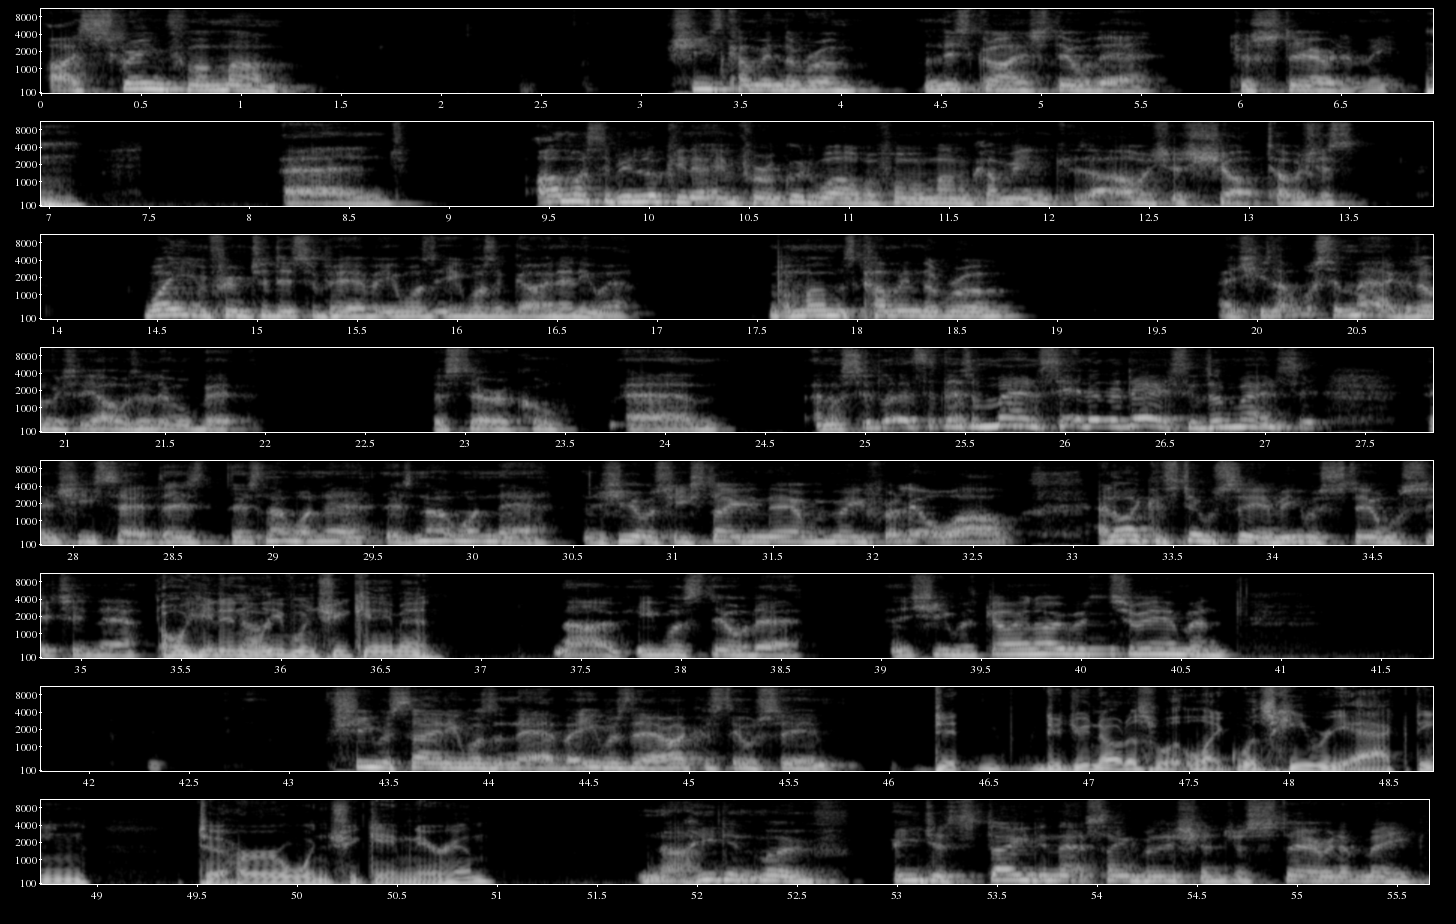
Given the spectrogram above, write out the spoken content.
I scream for my mum. She's come in the room, and this guy is still there, just staring at me. Mm. And I must have been looking at him for a good while before my mum come in because I was just shocked. I was just waiting for him to disappear, but he was he wasn't going anywhere. My mum's come in the room, and she's like, "What's the matter?" Because obviously I was a little bit hysterical. Um, and I said, "There's there's a man sitting at the desk. There's a man sitting." And she said, "There's there's no one there. There's no one there." And she obviously stayed in there with me for a little while, and I could still see him. He was still sitting there. Oh, he didn't leave when she came in. No, he was still there. And she was going over to him and she was saying he wasn't there, but he was there. I could still see him. Did did you notice what like was he reacting to her when she came near him? No, he didn't move. He just stayed in that same position, just staring at me.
